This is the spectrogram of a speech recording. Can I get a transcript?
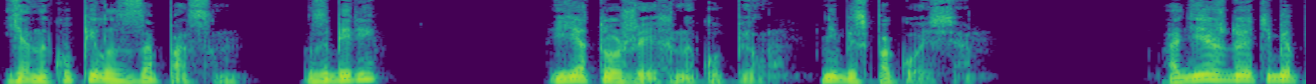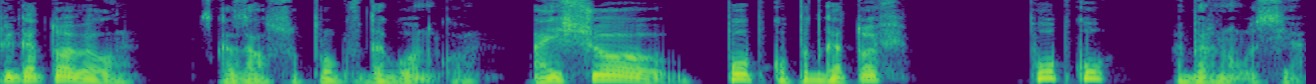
Я накупила с запасом. Забери». «Я тоже их накупил. Не беспокойся». «Одежду я тебе приготовил», — сказал супруг вдогонку. «А еще попку подготовь». «Попку?» — обернулась я.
